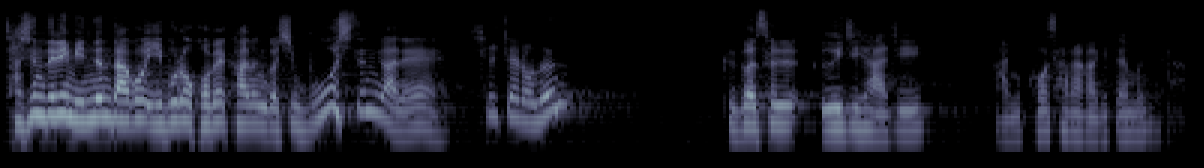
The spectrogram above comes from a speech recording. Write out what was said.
자신들이 믿는다고 입으로 고백하는 것이 무엇이든 간에 실제로는 그것을 의지하지 않고 살아가기 때문이다.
